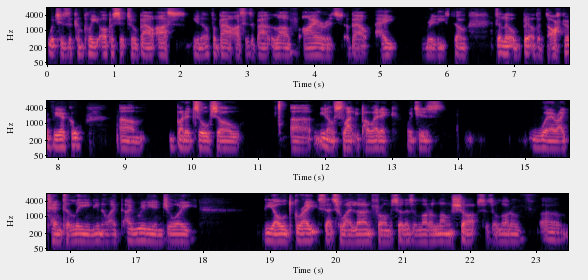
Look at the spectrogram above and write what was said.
which is the complete opposite to about us. You know, if about us is about love, ire is about hate, really. So it's a little bit of a darker vehicle, um, but it's also, uh, you know, slightly poetic, which is where I tend to lean. You know, I, I really enjoy the old greats. That's who I learn from. So there's a lot of long shots. There's a lot of um,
